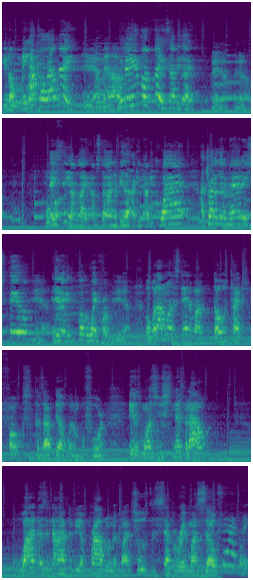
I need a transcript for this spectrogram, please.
you know, me, I call out names. yeah, man, I When they in my face, I be like, yeah, yeah. they see I'm like, I'm starting to be like, I, can, I be quiet. I try to let them have their spill, yeah. and then I get the fuck away from them. Yeah. But what I don't understand about those types of folks, because I've dealt with them before, is once you sniff it out, why does it now have to be a problem if I choose to separate myself Exactly.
